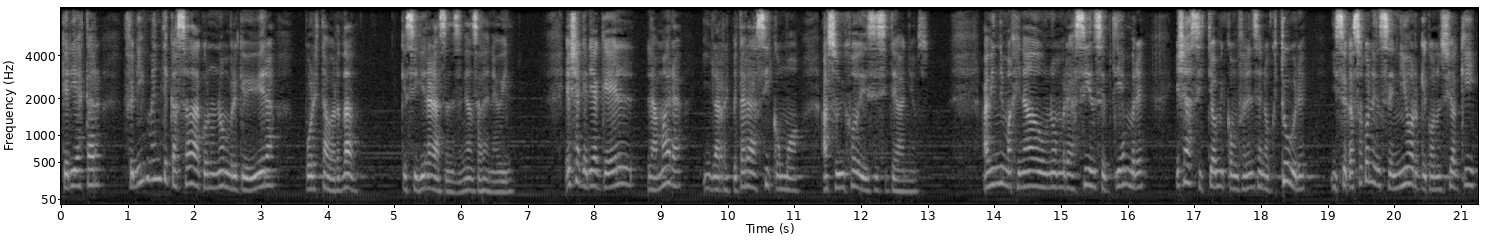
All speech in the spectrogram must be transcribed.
Quería estar felizmente casada con un hombre que viviera por esta verdad, que siguiera las enseñanzas de Neville. Ella quería que él la amara y la respetara así como a su hijo de 17 años. Habiendo imaginado un hombre así en septiembre, ella asistió a mi conferencia en octubre y se casó con el señor que conoció aquí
